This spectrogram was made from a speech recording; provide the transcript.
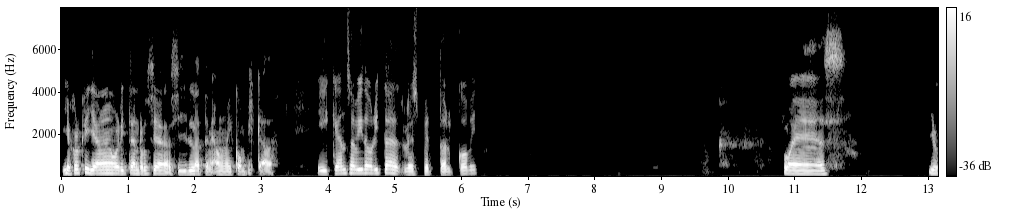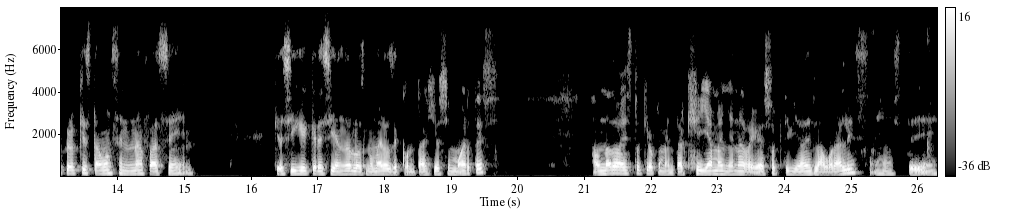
yo creo que ya ahorita en Rusia sí la tenemos muy complicada. ¿Y qué han sabido ahorita respecto al COVID? Pues yo creo que estamos en una fase que sigue creciendo los números de contagios y muertes. Aunado a esto, quiero comentar que ya mañana regreso a actividades laborales. Este,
